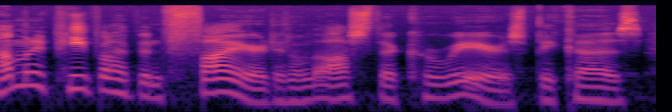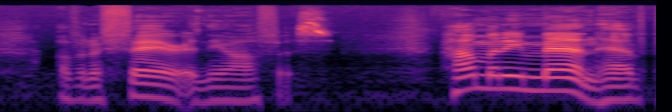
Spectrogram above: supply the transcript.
How many people have been fired and lost their careers because of an affair in the office? How many men have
